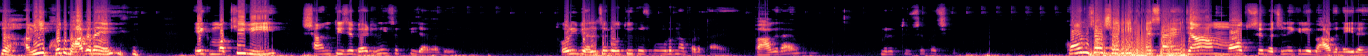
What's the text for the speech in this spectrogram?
जो हम ही खुद भाग रहे हैं, एक मक्खी भी शांति से बैठ नहीं सकती ज़्यादा देर। थोड़ी भी हलचल होती है तो उसको उड़ना पड़ता है। भाग रहा है मृत्यु से बच के। कौन सा शरीर ऐसा है जहाँ हम मौत से बचने के लिए भाग नहीं रहे?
